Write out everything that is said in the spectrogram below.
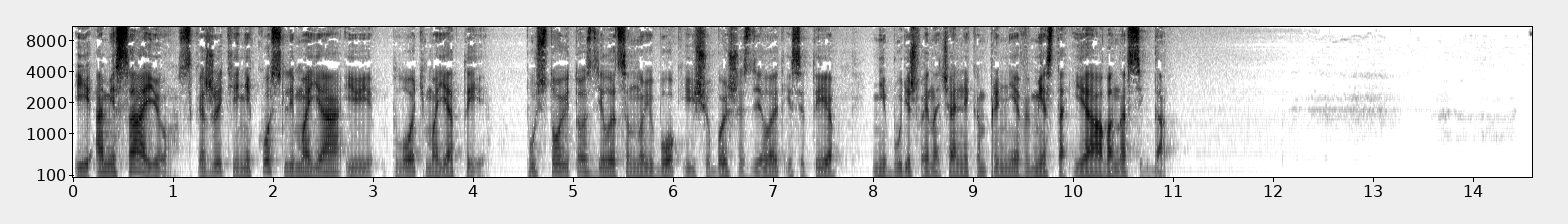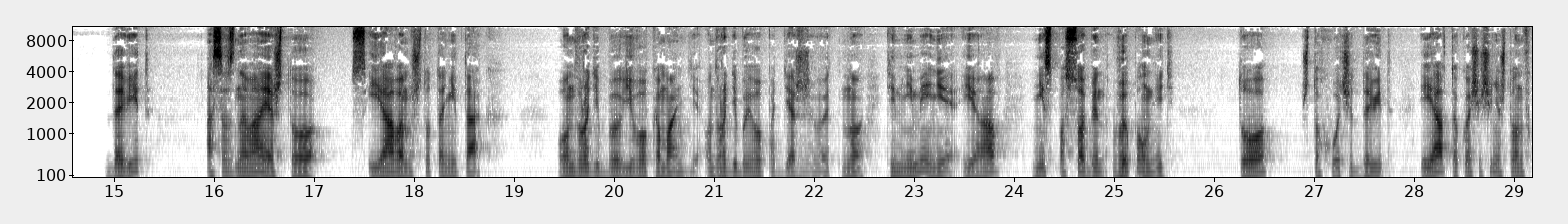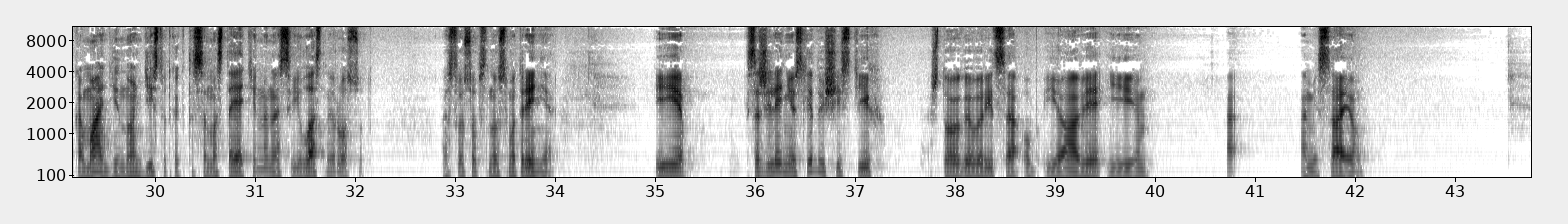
«И Амисаю скажите, не кость ли моя и плоть моя ты? Пусть то и то сделает со мной Бог, и еще больше сделает, если ты не будешь военачальником при мне вместо Иава навсегда. Давид, осознавая, что с Иавом что-то не так, он вроде бы в его команде, он вроде бы его поддерживает, но тем не менее Иав не способен выполнить то, что хочет Давид. Иав такое ощущение, что он в команде, но он действует как-то самостоятельно, на свой властный рассуд, на свое собственное усмотрение. И, к сожалению, следующий стих что говорится об Иаве и Амисаю.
